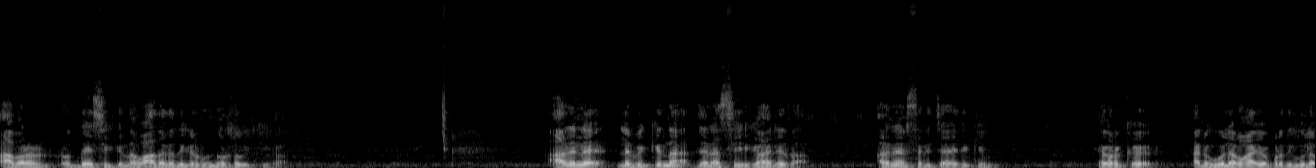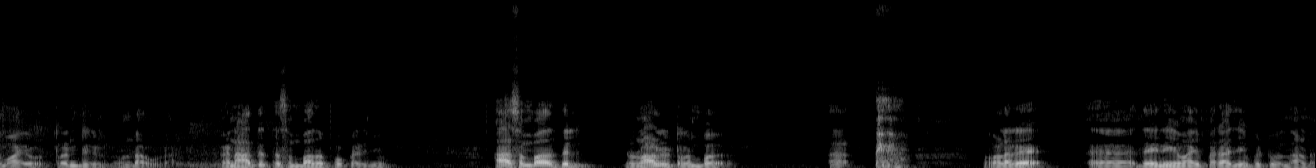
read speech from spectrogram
അവർ ഉദ്ദേശിക്കുന്ന വാദഗതികൾ മുന്നോട്ട് വയ്ക്കുക. അതിന് ലഭിക്കുന്ന ജനസ്വീകാര്യത അതിനനുസരിച്ചായിരിക്കും ഇവർക്ക് അനുകൂലമായോ പ്രതികൂലമായോ ട്രെൻഡുകൾ ഉണ്ടാവുക. അങ്ങനെ ആദ്യത്തെ സംവാദം ഇപ്പോൾ കഴിഞ്ഞു. ആ സംവാദത്തിൽ ഡൊണാൾഡ് ട്രംപ് വളരെ ദയനീയമായി പരാജയപ്പെട്ടു എന്നാണ്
